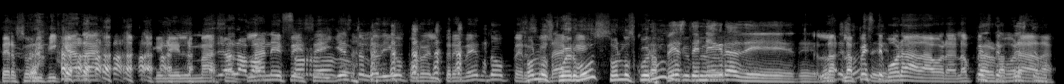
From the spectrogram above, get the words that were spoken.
personificada en el Mazatlán FC. Y esto lo digo por el tremendo ¿Son personaje. los cuervos? ¿Son los La cuervos? peste ¿Qué pedo? negra de... de La, ¿dónde la son? peste morada ahora, la peste Claro, la peste morada.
